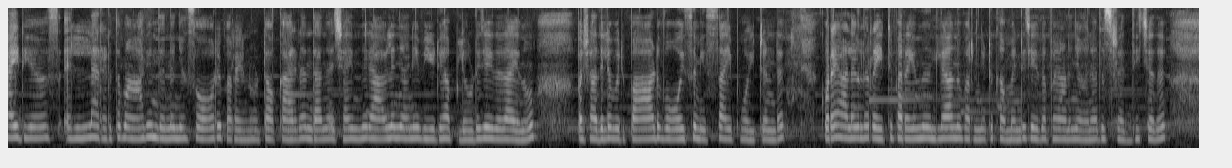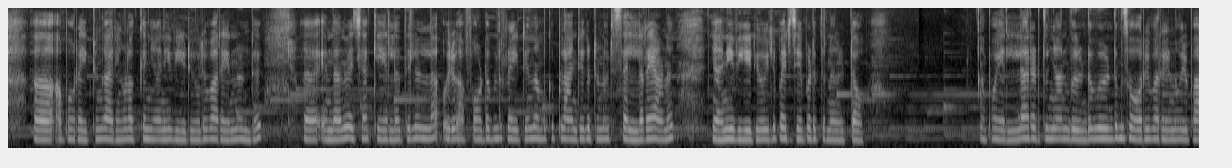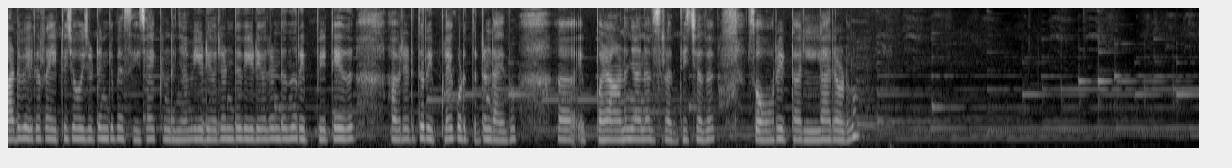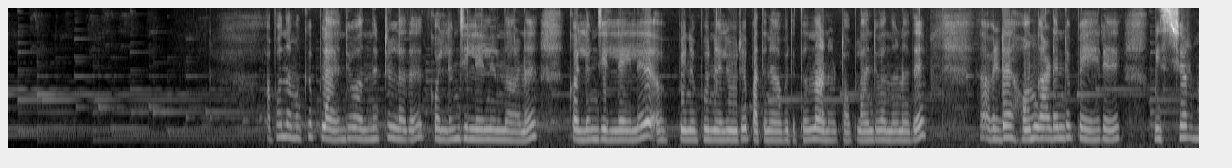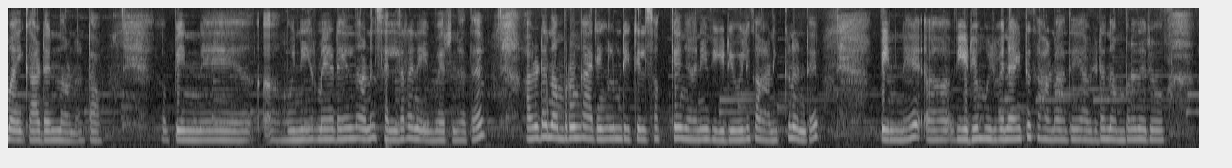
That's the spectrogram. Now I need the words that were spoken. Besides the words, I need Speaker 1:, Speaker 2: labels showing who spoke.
Speaker 1: Hi dears എല്ലാവരുടെ അടുത്തും ആദ്യം തന്നെ ഞാൻ സോറി പറയുന്നു കേട്ടോ. കാരണം എന്താണെന്ന് വെച്ചാൽ ഇന്ന് രാവിലെ ഞാൻ ഈ വീഡിയോ അപ്ലോഡ് ചെയ്തതായിരുന്നു. പക്ഷെ അതിൽ ഒരുപാട് വോയിസ് മിസ്സായി പോയിട്ടുണ്ട്. കുറേ ആളുകൾ റേറ്റ് പറയുന്നില്ല എന്ന് പറഞ്ഞിട്ട് കമന്റ് ചെയ്തപ്പോഴാണ് ഞാനത് ശ്രദ്ധിച്ചത്. അപ്പോൾ റേറ്റും കാര്യങ്ങളൊക്കെ ഞാൻ ഈ വീഡിയോയിൽ പറയുന്നുണ്ട്. എന്താണെന്ന് വെച്ചാൽ കേരളത്തിലുള്ള ഒരു അഫോർഡബിൾ റേറ്റ് നമുക്ക് പ്ലാന്റ് കിട്ടുന്ന ഒരു സെല്ലറെയാണ് ഞാൻ ഈ വീഡിയോയിൽ പരിചയപ്പെടുത്തുന്നത് കേട്ടോ. അപ്പോൾ എല്ലാവരുടെ ഞാൻ വീണ്ടും വീണ്ടും സോറി പറയണം. ഒരുപാട് പേര് റേറ്റ് ചോദിച്ചിട്ട് എനിക്ക് മെസ്സേജ് അയക്കുന്നുണ്ട് ഞാൻ വീഡിയോയിലുണ്ട് വീഡിയോയിലുണ്ട് എന്ന് റിപ്പീറ്റ് ചെയ്ത് അവരുടെ അടുത്ത് റിപ്ലൈ കൊടുത്തിട്ടുണ്ടായിരുന്നു. ഇപ്പോഴാണ് ഞാൻ അത് ശ്രദ്ധിച്ചത്. സോറി ഇട്ടോ എല്ലാവരോടും അപ്പോൾ നമുക്ക് പ്ലാന്റ് വന്നിട്ടുള്ളത് കൊല്ലം ജില്ലയിൽ നിന്നാണ്. കൊല്ലം ജില്ലയിൽ പിന്നെ പുനലൂർ പത്തനാപുരത്തു നിന്നാണ് കേട്ടോ പ്ലാന്റ് വന്നത്. അവരുടെ ഹോം ഗാർഡന്റെ പേര് മിസ്റ്റർ മൈ ഗാർഡൻ എന്നാണ് കേട്ടോ പിന്നെ മുനീർ മേടയിൽ നിന്നാണ് സെല്ലർ നെയിം വരുന്നത്. അവരുടെ നമ്പറും കാര്യങ്ങളും ഡീറ്റെയിൽസൊക്കെ ഞാൻ ഈ വീഡിയോയിൽ കാണിക്കുന്നുണ്ട്. പിന്നെ വീഡിയോ മുഴുവനായിട്ട് കാണാതെ അവരുടെ നമ്പർ തരുമോ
